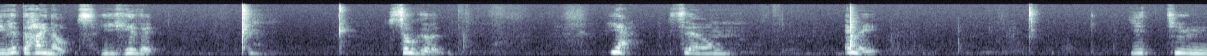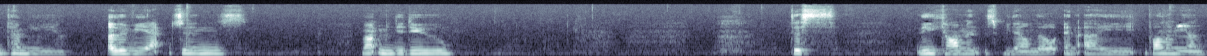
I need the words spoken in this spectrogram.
You hit the high notes. He hit it. So good. Yeah. So, anyway, you can tell me other reactions. Want me to do? Just leave comments down below, and I follow me on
